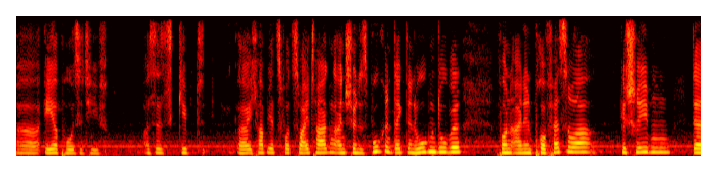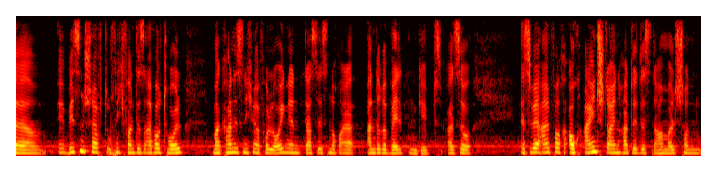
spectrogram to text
Äh, eher positiv. Also es gibt äh, ich habe jetzt vor zwei Tagen ein schönes Buch entdeckt in Hugendubel von einem Professor geschrieben der Wissenschaft und ich fand das einfach toll. Man kann es nicht mehr verleugnen, dass es noch andere Welten gibt. Also es wäre einfach, auch Einstein hatte das damals schon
